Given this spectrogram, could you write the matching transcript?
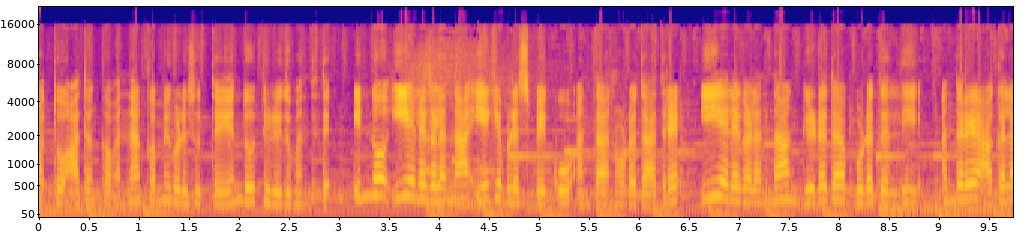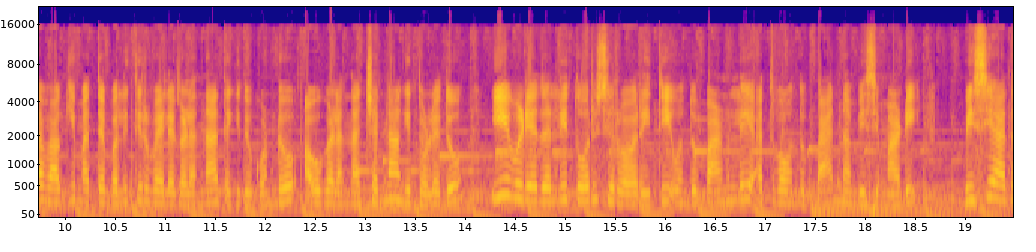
ಮತ್ತು ಆತಂಕವನ್ನು ಕಮ್ಮಿಗೊಳಿಸುತ್ತೆ ಎಂದು ತಿಳಿದು ಬಂದಿದೆ. ಇನ್ನು ಈ ಎಲೆಗಳನ್ನು ಹೇಗೆ ಬೆಳೆಸಬೇಕು ಅಂತ ನೋಡೋದಾದ್ರೆ, ಈ ಎಲೆಗಳನ್ನು ಗಿಡದ ಬುಡದಲ್ಲಿ ಅಂದರೆ ಅಗಲವಾಗಿ ಮತ್ತೆ ಬಲಿತಿರುವ ಎಲೆಗಳನ್ನು ತೆಗೆದುಕೊಂಡು ಅವುಗಳನ್ನು ಚೆನ್ನಾಗಿ ತೊಳೆದು ಈ ವಿಡಿಯೋದಲ್ಲಿ ತೋರಿಸಿರುವ ರೀತಿ ಒಂದು ಬಾಣಲಿ ಅಥವಾ ಒಂದು ಪ್ಯಾನ್ನ ಬಿಸಿ ಮಾಡಿ. ಬಿಸಿಯಾದ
